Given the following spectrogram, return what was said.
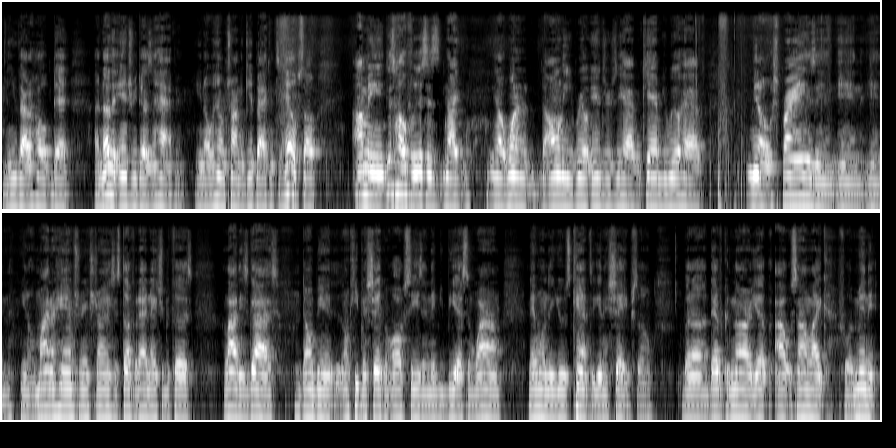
and you got to hope that another injury doesn't happen. You know, him trying to get back into health. So, I mean, just hopefully this is like you know one of the only real injuries you have in camp. You will have you know, sprains and, and, and, you know, minor hamstring strains and stuff of that nature because a lot of these guys don't be don't keep in shape in off season. They be BS and wild. They want to use camp to get in shape. So, but uh, Devon Kennard, yep, out sound like for a minute.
